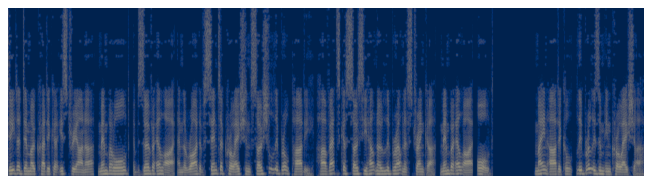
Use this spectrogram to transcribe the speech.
Dita Demokratika Istriana, member ALDE, Observer LI and the right of Centre Croatian Social Liberal Party Hrvatska Socijalno Liberalna Stranka, member LI, ALDE. Main article, Liberalism in Croatia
